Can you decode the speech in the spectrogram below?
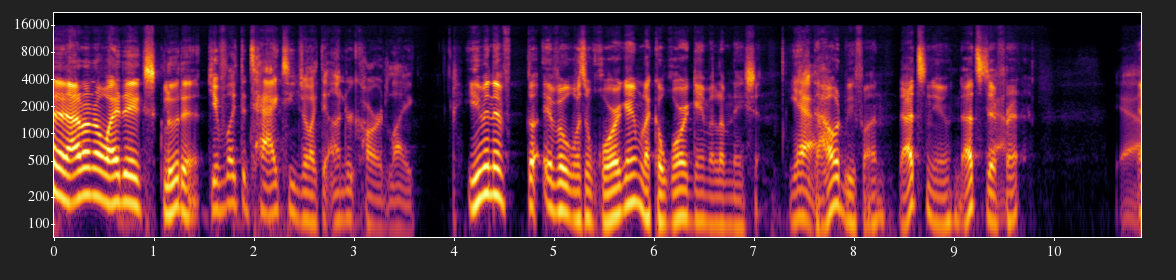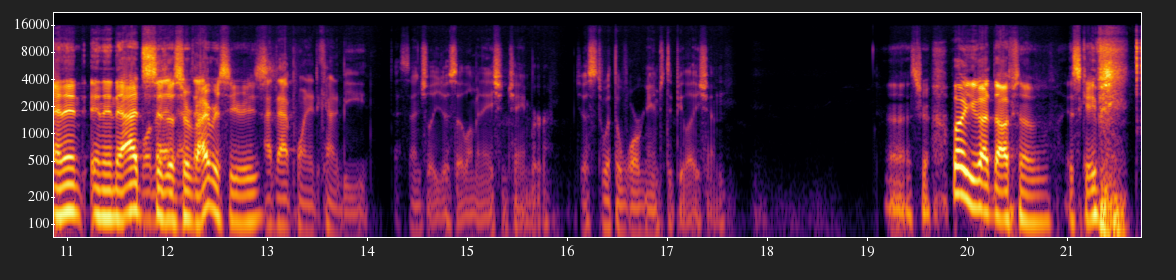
can I don't know why they exclude it. give like the tag teams or like the undercard. Like Even if the, if it was a war game, like a war game elimination, yeah, that would be fun. That's new. That's Yeah. different. yeah. And then and then it adds Well, to then the at that- Survivor Series. At that point, it'd kind of be essentially just elimination chamber, just with the War Game stipulation. Uh, that's true. Well, you got the option of escaping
